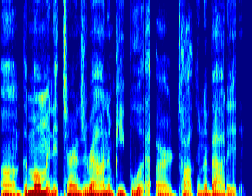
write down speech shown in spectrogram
Um, the moment it turns around and people are talking about it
